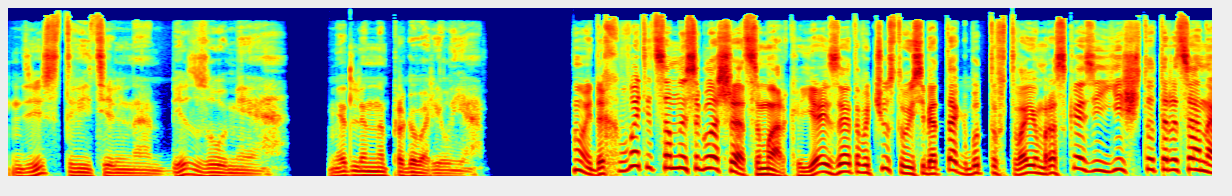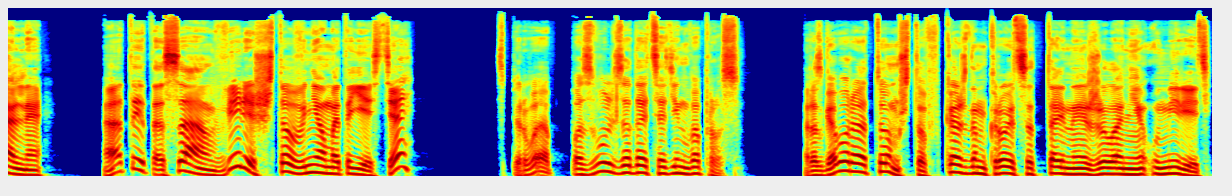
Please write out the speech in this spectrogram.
«Действительно, безумие», — медленно проговорил я. «Ой, да хватит со мной соглашаться, Марк. Я из-за этого чувствую себя так, будто в твоем рассказе есть что-то рациональное. А ты-то сам веришь, что в нем это есть, а?» Сперва позволь задать один вопрос. Разговоры о том, что в каждом кроется тайное желание умереть,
